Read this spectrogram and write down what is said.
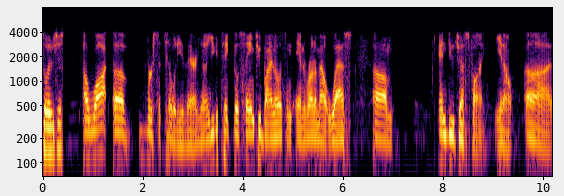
so there's just a lot of versatility there. You know, you could take those same two binos and, and run them out west um, and do just fine. You know, uh,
